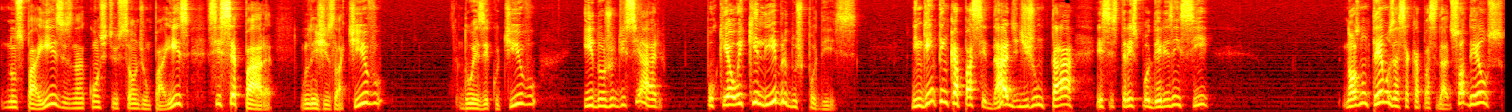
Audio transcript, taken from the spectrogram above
nos países, na constituição de um país, se separa o legislativo do executivo e do judiciário, porque é o equilíbrio dos poderes. Ninguém tem capacidade de juntar esses três poderes em si. Nós não temos essa capacidade, só Deus.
